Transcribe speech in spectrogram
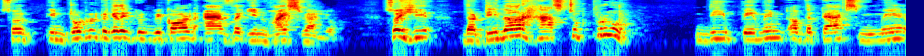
So in total together it will be called as the invoice value. So here the dealer has to prove the payment of the tax may,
